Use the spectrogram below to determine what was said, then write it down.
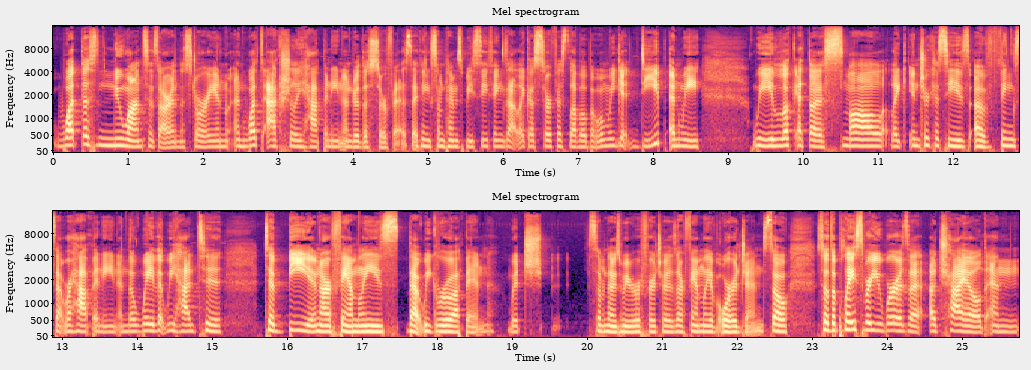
what the nuances are in the story and, and what's actually happening under the surface. I think sometimes we see things at like a surface level, but when we get deep and we we look at the small like intricacies of things that were happening and the way that we had to to be in our families that we grew up in, which sometimes we refer to as our family of origin. So so the place where you were as a, a child and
